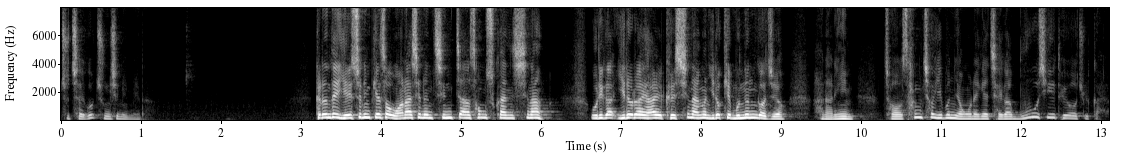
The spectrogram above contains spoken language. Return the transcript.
주체고 중심입니다. 그런데 예수님께서 원하시는 진짜 성숙한 신앙, 우리가 이르러야 할 그 신앙은 이렇게 묻는 거죠. 하나님, 저 상처 입은 영혼에게 제가 무엇이 되어 줄까요?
